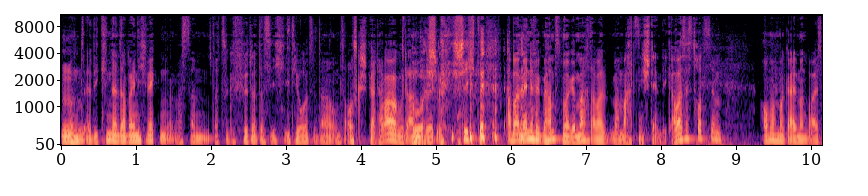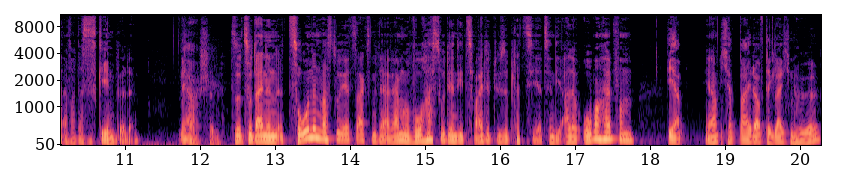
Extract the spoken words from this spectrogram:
mhm. und äh, die Kinder dabei nicht wecken, was dann dazu geführt hat, dass ich Idiote da uns ausgesperrt habe. Aber gut, andere oh, Geschichte. aber im Endeffekt, wir haben es mal gemacht, aber man macht es nicht ständig. Aber es ist trotzdem auch manchmal geil, man weiß einfach, dass es gehen würde. Ja, ja. stimmt. Zu, zu deinen Zonen, was du jetzt sagst mit der Erwärmung, wo hast du denn die zweite Düse platziert? Sind die alle oberhalb vom? Ja. Ja. Ich habe beide auf der gleichen Höhe,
